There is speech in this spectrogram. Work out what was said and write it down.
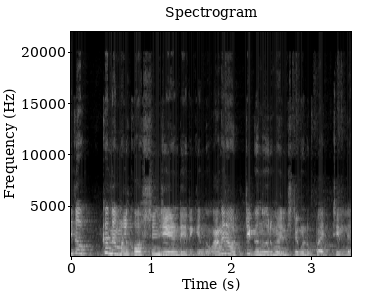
ഇതൊക്കെ നമ്മൾ ക്വസ്റ്റ്യൻ ചെയ്യേണ്ടിയിരിക്കുന്നു. അങ്ങനെ ഒറ്റയ്ക്കൊന്നും ഒരു മനുഷ്യനെ കൊണ്ട് പറ്റില്ല.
